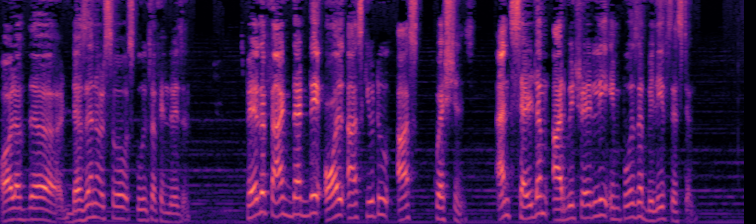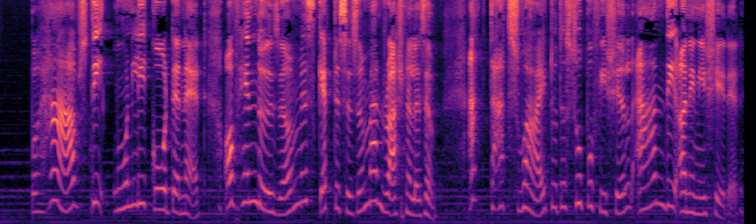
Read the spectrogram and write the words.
all of the dozen or so schools of Hinduism. Spare the fact that they all ask you to ask questions and seldom arbitrarily impose a belief system. Perhaps the only core tenet of Hinduism is skepticism and rationalism. And that's why, to the superficial and the uninitiated,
